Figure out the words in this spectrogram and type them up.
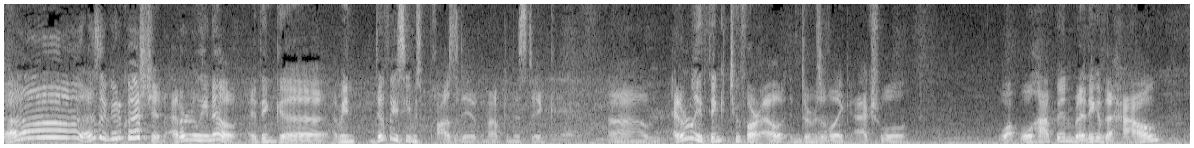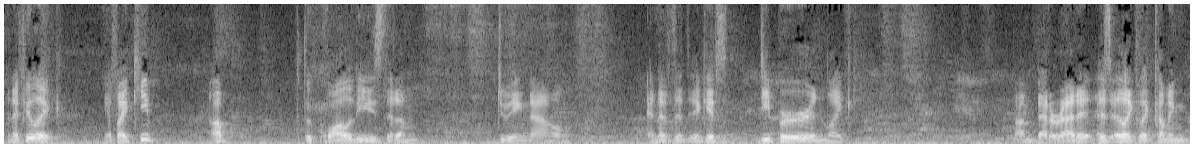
Uh, that's a good question. I don't really know. I think, uh, I mean, definitely seems positive and optimistic. Um, I don't really think too far out in terms of like actual what will happen, but I think of the how, and I feel like if I keep up the qualities that I'm doing now, and if it gets deeper and like I'm better at it, as like like coming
